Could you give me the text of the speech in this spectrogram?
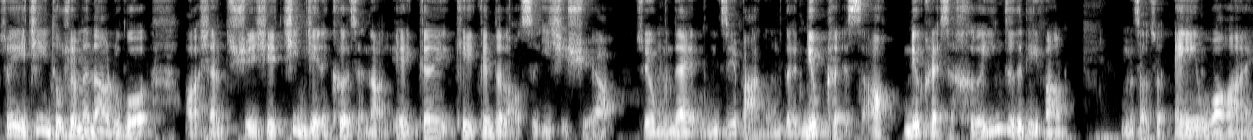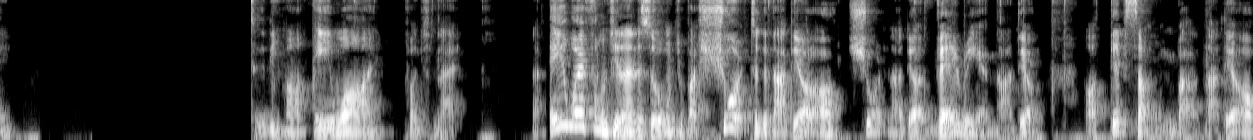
所以建议同学们呢，如果啊想学一些进阶的课程呢，也跟可以跟着老师一起学啊。所以我们在我们直接把我们的 nucleus 啊 nucleus 合音这个地方。我们找出 a y 这个地方，a y 放进来。那 a y 放进来的时候，我们就把 short 这个拿掉了啊，short 拿掉，variant 拿掉，啊，diphthong 我们把它拿掉哦。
